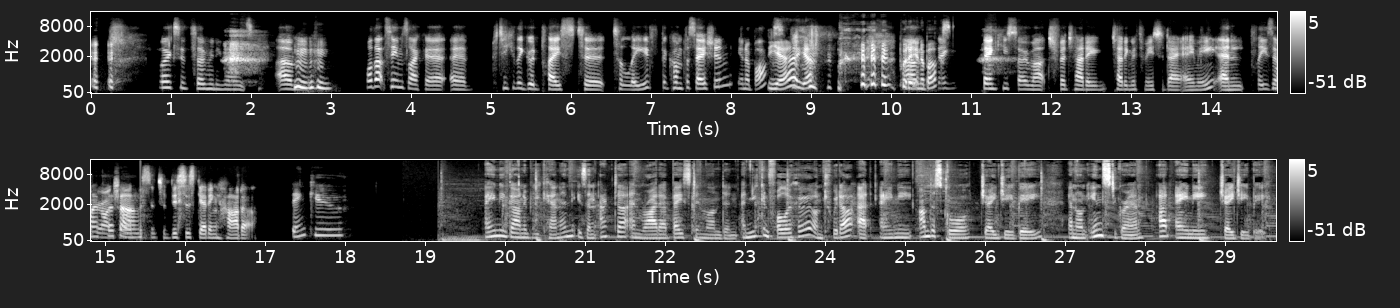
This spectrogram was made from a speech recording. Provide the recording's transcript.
Works in so many ways. Um, well, that seems like a, a particularly good place to to leave the conversation in a box. yeah, yeah. Put it in Um, a box. Thank, thank you so much for chatting chatting with me today, Amy. And please, My everyone, go and listen to This Is Getting Harder. Thank you. Amy Garner Buchanan is an actor and writer based in London, and you can follow her on Twitter at Amy underscore JGB and on Instagram at Amy JGB.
